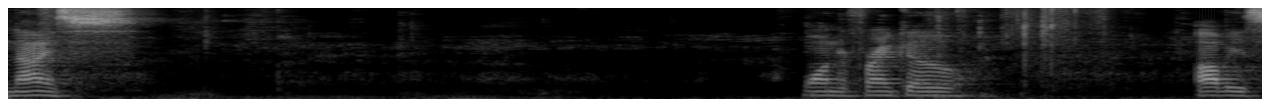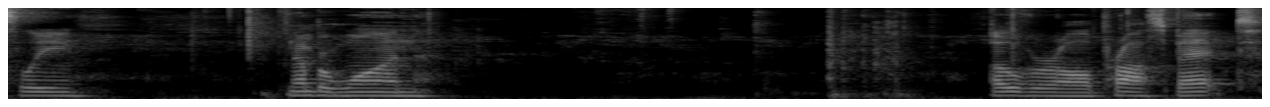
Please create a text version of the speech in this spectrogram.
Nice. Wander Franco, obviously number one overall prospect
